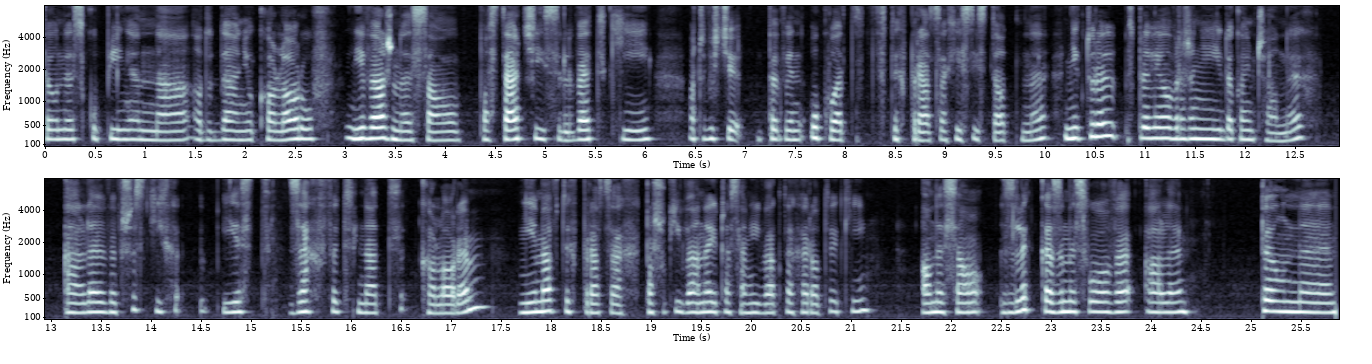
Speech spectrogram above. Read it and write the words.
pełne skupienia na oddaniu kolorów. Nieważne są postaci, sylwetki. Oczywiście pewien układ w tych pracach jest istotny. Niektóre sprawiają wrażenie niedokończonych, ale we wszystkich jest zachwyt nad kolorem. Nie ma w tych pracach poszukiwanej czasami w aktach erotyki. One są z lekka zmysłowe, ale pełne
